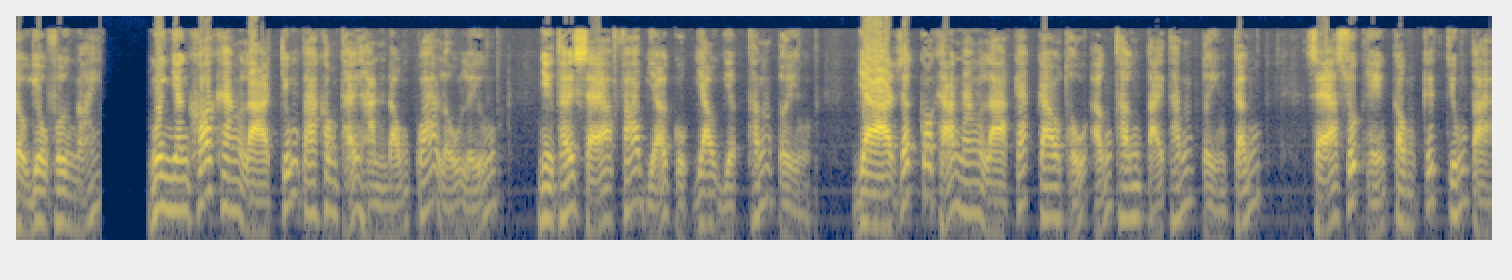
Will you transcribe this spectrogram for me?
Đồ Vô Phương nói, nguyên nhân khó khăn là chúng ta không thể hành động quá lộ liễu, như thế sẽ phá vỡ cuộc giao dịch thánh tuyền và rất có khả năng là các cao thủ ẩn thân tại Thánh Tuyền Trấn sẽ xuất hiện công kích chúng ta.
